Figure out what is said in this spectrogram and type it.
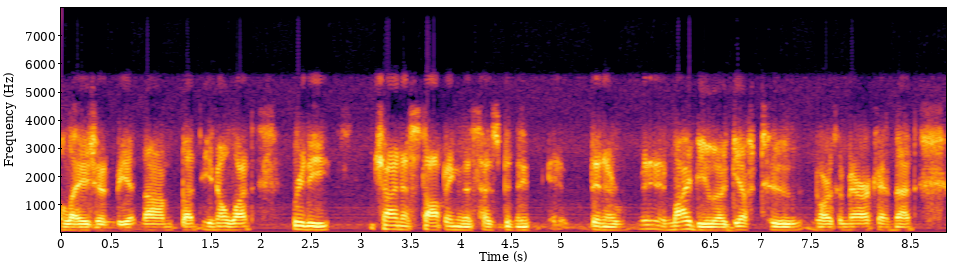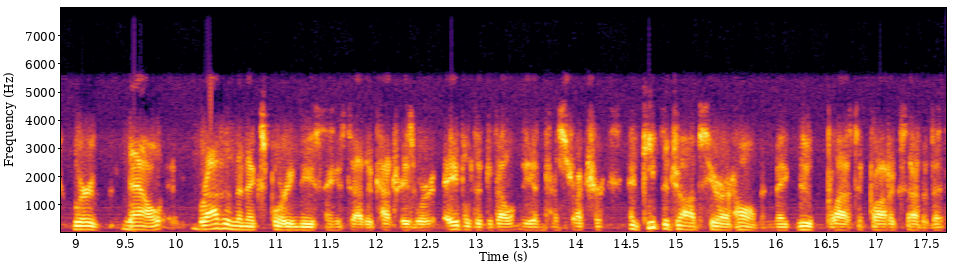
Malaysia and Vietnam. But you know what? Really, China stopping this has been a, been a, in my view, a gift to North America, in that we're now, rather than exporting these things to other countries, we're able to develop the infrastructure and keep the jobs here at home and make new plastic products out of it.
